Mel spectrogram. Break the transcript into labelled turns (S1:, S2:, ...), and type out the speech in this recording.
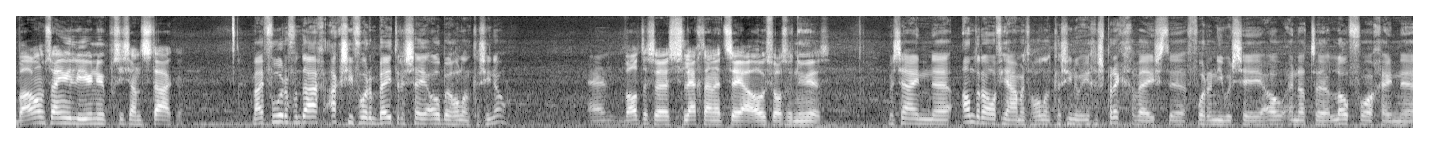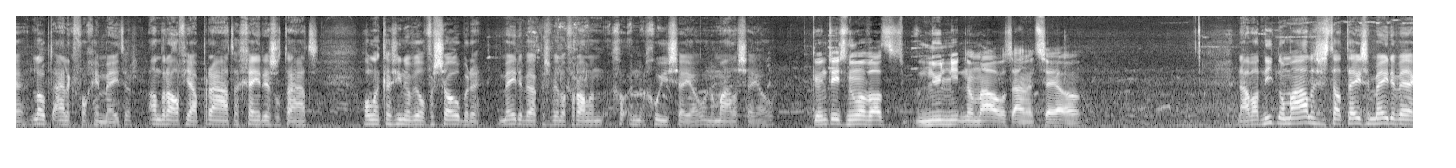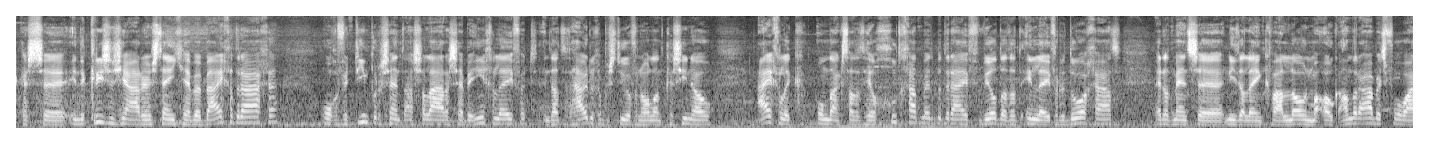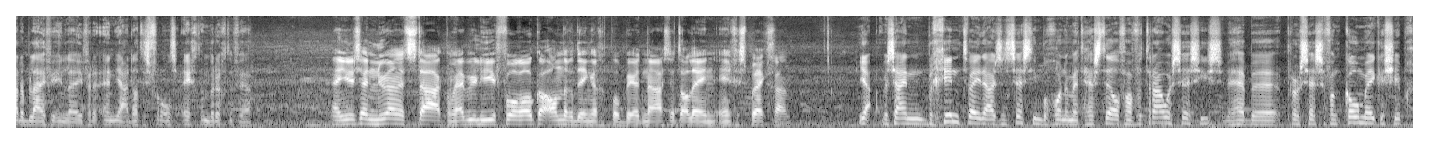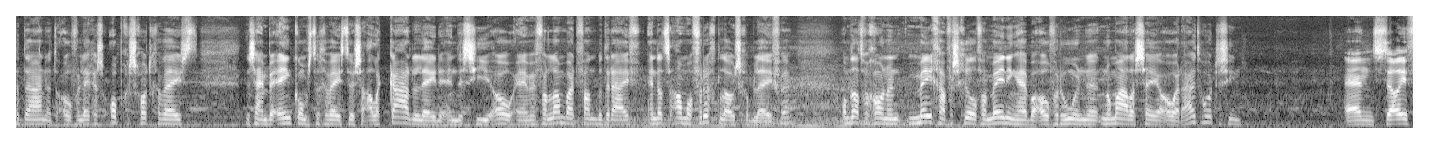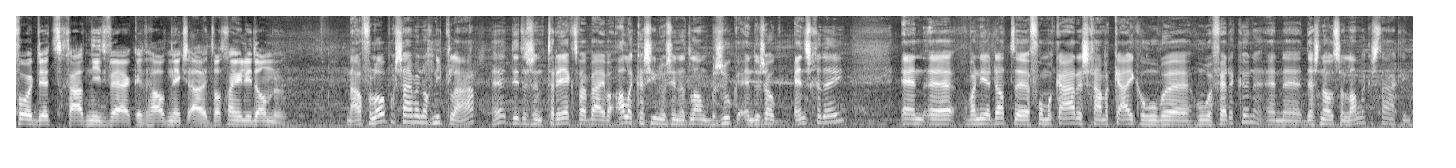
S1: Waarom zijn jullie hier nu precies aan het staken?
S2: Wij voeren vandaag actie voor een betere CAO bij Holland Casino.
S1: En wat is er slecht aan het CAO zoals het nu is?
S2: We zijn uh, anderhalf jaar met Holland Casino in gesprek geweest uh, voor een nieuwe CAO en dat uh, loopt, voor geen, loopt eigenlijk voor geen meter. Anderhalf jaar praten, geen resultaat. Holland Casino wil versoberen. Medewerkers willen vooral een, een goede CAO, een normale CAO.
S1: Kunt u iets noemen wat nu niet normaal is aan het CAO?
S2: Nou, wat niet normaal is, is dat deze medewerkers in de crisisjaren hun steentje hebben bijgedragen ongeveer 10% aan salaris hebben ingeleverd. En dat het huidige bestuur van Holland Casino eigenlijk, ondanks dat het heel goed gaat met het bedrijf, wil dat het inleveren doorgaat. En dat mensen niet alleen qua loon, maar ook andere arbeidsvoorwaarden blijven inleveren. En ja, dat is voor ons echt een brug te ver.
S1: En jullie zijn nu aan het staken, maar hebben jullie hiervoor ook al andere dingen geprobeerd naast het alleen in gesprek gaan?
S2: Ja, we zijn begin 2016 begonnen met herstel van vertrouwenssessies. We hebben processen van co-makership gedaan. Het overleg is opgeschort geweest. Er zijn bijeenkomsten geweest tussen alle kaderleden en de CEO en van Lambert van het bedrijf. En dat is allemaal vruchteloos gebleven. Omdat we gewoon een mega verschil van mening hebben over hoe een eh, normale CAO eruit hoort te zien.
S1: En stel je voor, dit gaat niet werken, het haalt niks uit. Wat gaan jullie dan doen?
S2: Nou, voorlopig zijn we nog niet klaar. Dit is een traject waarbij we alle casinos in het land bezoeken en dus ook Enschede. En uh, wanneer dat uh, voor elkaar is, gaan we kijken hoe we, hoe we verder kunnen. En uh, desnoods een landelijke staking.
